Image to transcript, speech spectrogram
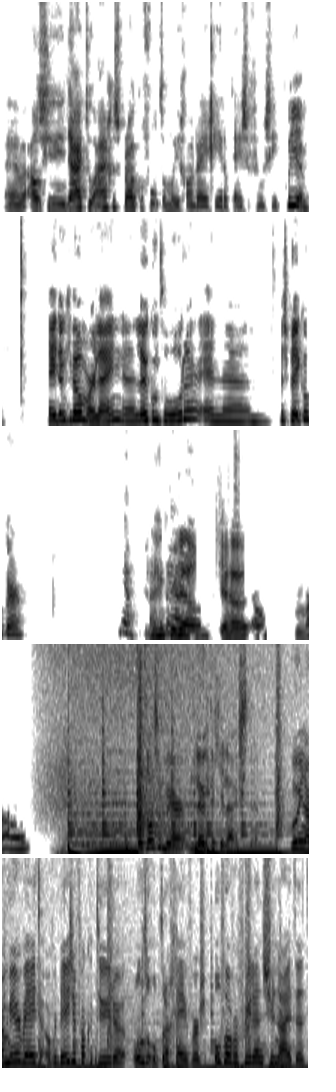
Uh, als je je daartoe aangesproken voelt, dan moet je gewoon reageren op deze functie. Goeie. Hey, dankjewel Marlijn. Uh, leuk om te horen en uh, we spreken elkaar. Ja, dankjewel. Ciao. Bye. Dat was hem weer. Leuk dat je luisterde. Wil je nou meer weten over deze vacature, onze opdrachtgevers of over Freelance United?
